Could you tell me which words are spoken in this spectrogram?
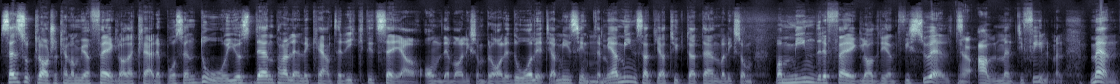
sen såklart så kan de göra färgglada kläder på sig ändå, och just den parallellen kan jag inte riktigt säga om det var liksom bra eller dåligt, jag minns inte, men jag minns att jag tyckte att den var liksom, var mindre färgglad rent visuellt Ja. allmänt i filmen. Men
